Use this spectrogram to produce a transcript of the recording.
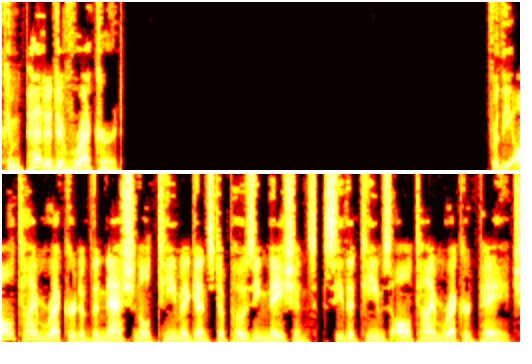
Competitive record For the all-time record of the national team against opposing nations, see the team's all-time record page.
